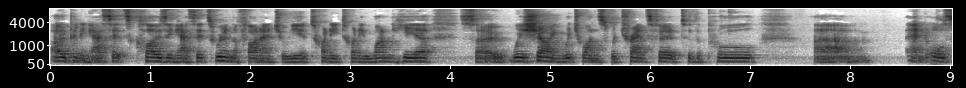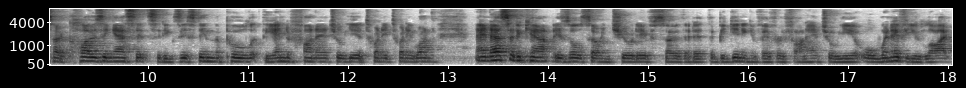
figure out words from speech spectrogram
opening assets, closing assets. We're in the financial year 2021 here, so we're showing which ones were transferred to the pool. Um, and also closing assets that exist in the pool at the end of financial year 2021. And asset account is also intuitive so that at the beginning of every financial year or whenever you like,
